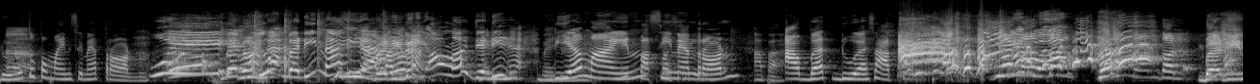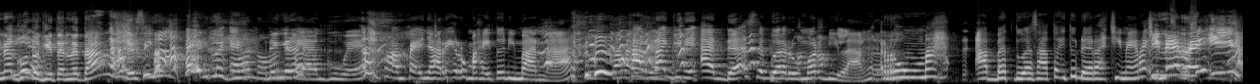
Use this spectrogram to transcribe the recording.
dulu Ah. tuh pemain sinetron. Wih, Mbak Dina, Mbak Dina, iya. Mbak Kalau Dina? ya Allah, jadi Dina, Mbak dia main fakta sinetron Apa? abad 21. gue nonton. Nonton. Mbak Dina, gue bagi tanda tangan gak sih? eh, gue eh, nonton. denger ya gue sampai nyari rumah itu di mana karena gini ada sebuah rumor bilang rumah abad 21 itu daerah Cinere Cinere, ih.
